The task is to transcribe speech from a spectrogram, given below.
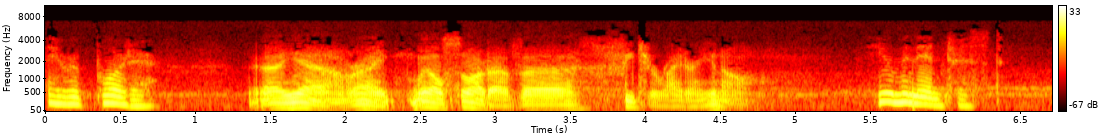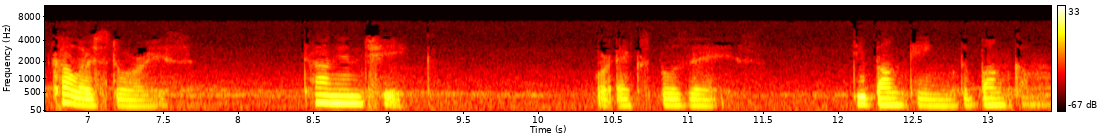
A reporter. Uh, yeah, right. Well, sort of. Uh, feature writer, you know. human interest, color stories, tongue in cheek, or exposés, debunking the bunkum.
